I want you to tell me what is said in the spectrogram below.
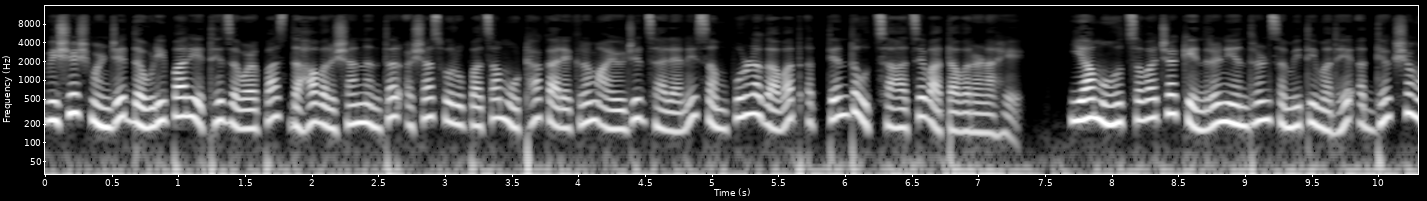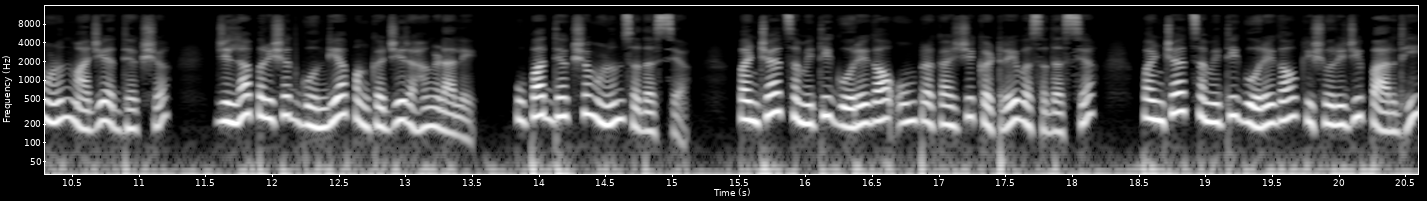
विशेष म्हणजे दवडीपार येथे जवळपास दहा वर्षांनंतर अशा स्वरूपाचा मोठा कार्यक्रम आयोजित झाल्याने संपूर्ण गावात अत्यंत उत्साहाचे वातावरण आहे. या महोत्सवाच्या केंद्र नियंत्रण समितीमध्ये अध्यक्ष म्हणून माजी अध्यक्ष जिल्हा परिषद गोंदिया पंकजी रहांगडाले उपाध्यक्ष म्हणून सदस्य पंचायत समिती गोरेगाव ओमप्रकाशजी कटरे व सदस्य पंचायत समिती गोरेगाव किशोरीजी पारधी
